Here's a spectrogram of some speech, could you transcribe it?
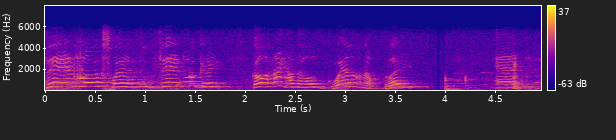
Thin looks well, thin look great. Gonna have the whole Gwen on a plate. And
